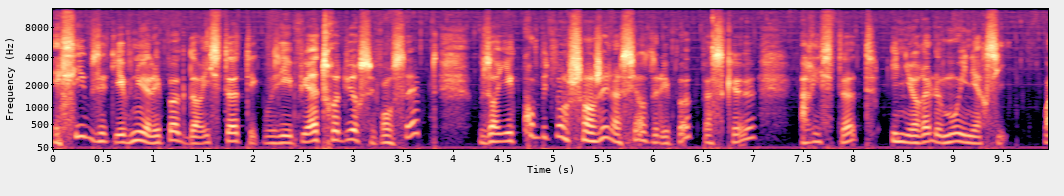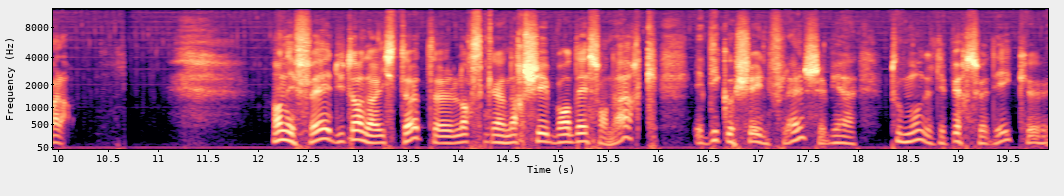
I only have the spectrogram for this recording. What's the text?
Et si vous étiez venu à l'époque d'Aristote et que vous ayez pu introduire ce concept, vous auriez complètement changé la science de l'époque parce que Aristote ignorait le mot inertie. Voilà. En effet, du temps d'Aristote, lorsqu'un archer bandait son arc et décochait une flèche, eh bien, tout le monde était persuadé que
